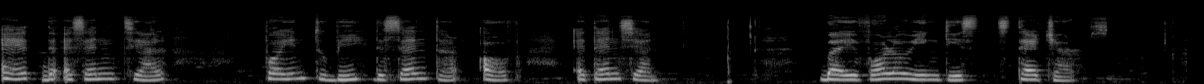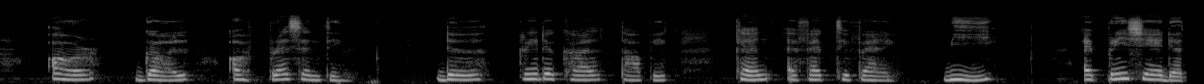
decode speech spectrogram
at the essential point to be the center of attention. By following these stages, our goal of presenting the critical topic can effectively be appreciated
